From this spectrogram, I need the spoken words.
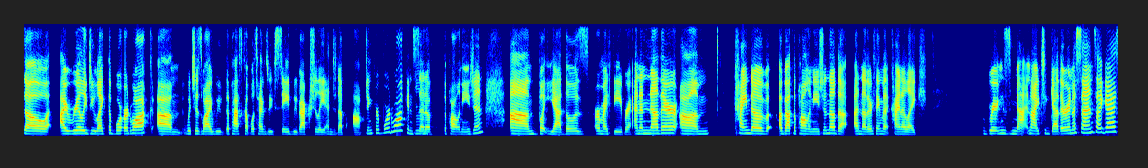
So I really do like the boardwalk, um, which is why we've the past couple of times we've stayed, we've actually ended up opting for boardwalk instead Mm. of the Polynesian. Um, but yeah, those are my favorite. And another um kind of about the Polynesian though, the another thing that kind of like brings Matt and I together in a sense, I guess,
